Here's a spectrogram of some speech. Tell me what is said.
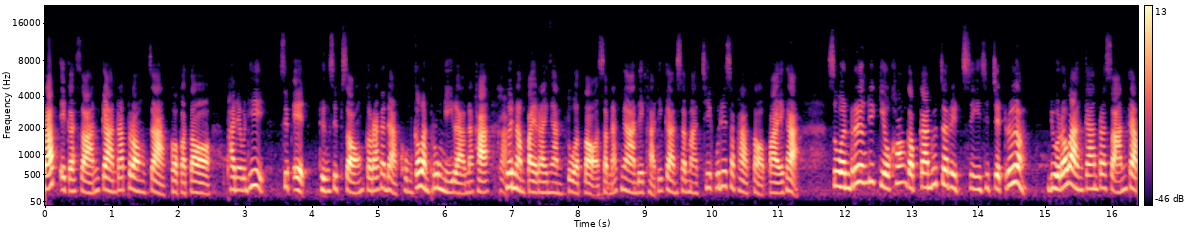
รับเอกสารการรับรองจากกกตภายในวันที่ 11 ถึง 12 กรกฎาคมก็วันพรุ่งนี้แล้วนะคะค่ะเพื่อนำไปรายงานตัวต่อสำนักงานเลขาธิการสมาชิกวุฒิสภาต่อไปค่ะ ส่วนเรื่องที่เกี่ยวข้องกับการทุจริต 47 เรื่อง อยู่ระหว่างการประสานกับ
